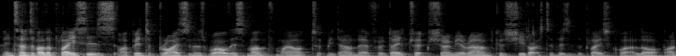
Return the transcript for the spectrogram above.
In terms of other places, I've been to Brighton as well this month. My aunt took me down there for a day trip to show me around because she likes to visit the place quite a lot. I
